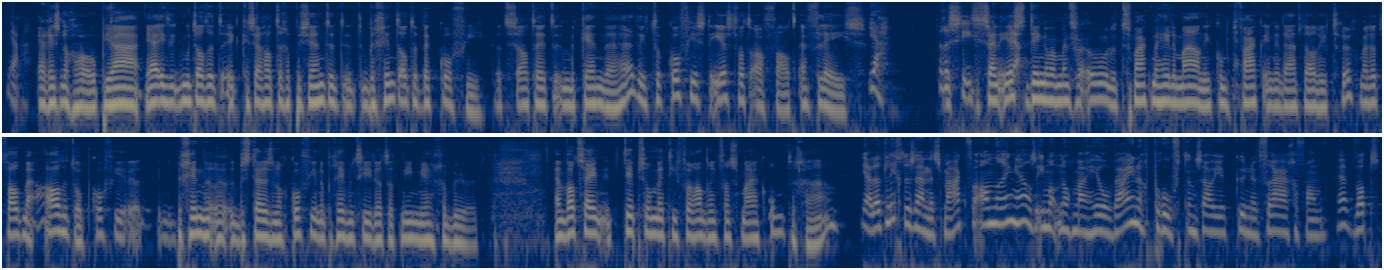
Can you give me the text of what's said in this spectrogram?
ja. Er is nog hoop. Ja, ja ik, ik, moet altijd, ik zeg altijd tegen patiënten, het, het, begint altijd bij koffie. Dat is altijd een bekende. Hè? De koffie is het eerste wat afvalt en vlees. Ja, precies. Het zijn eerste ja. dingen waar mensen van, oh, dat smaakt me helemaal niet. Komt vaak inderdaad wel weer terug. Maar dat valt mij altijd op. Koffie, in het begin bestellen ze nog koffie en op een gegeven moment zie je dat dat niet meer gebeurt. En wat zijn tips om met die verandering van smaak om te gaan? Ja, dat ligt dus aan de smaakverandering. Als iemand nog maar heel weinig proeft, dan zou je kunnen vragen van hè, wat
